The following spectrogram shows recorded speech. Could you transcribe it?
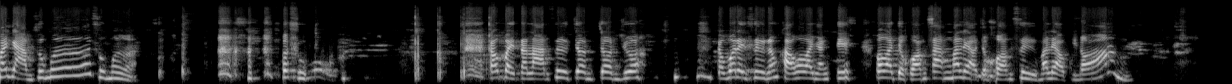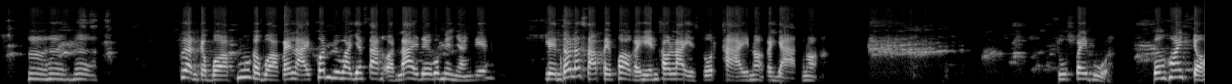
มาหยามซุมือซุมือพอสุ เขาไปตลาดซื้อจนจนๆอยู่ก็ว่าได้ซื้อน้ำเขาเพราะว่ายังติเพราะว่าเจ้าของสั่งมาแล้วเจ้าของซื้อมาแล้วพี่น้องเพื่อนก็บอกมู่ก็บอกหลายๆคนอยู่ว่าอย่าสั่งออนไลน์เด้อว่าเป็นหยังเด้เล่นโทรศัพท์ไปพ่อก็เห็นเขาไล่สดขายเนาะก็อยากเนาะสุกไปบัวเบิ่งห้อยจอ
